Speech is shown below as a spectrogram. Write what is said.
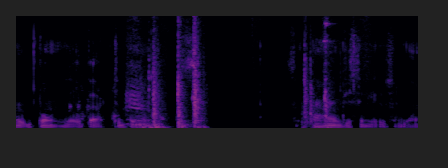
or bone meal back to bones. So I'm just gonna use one.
